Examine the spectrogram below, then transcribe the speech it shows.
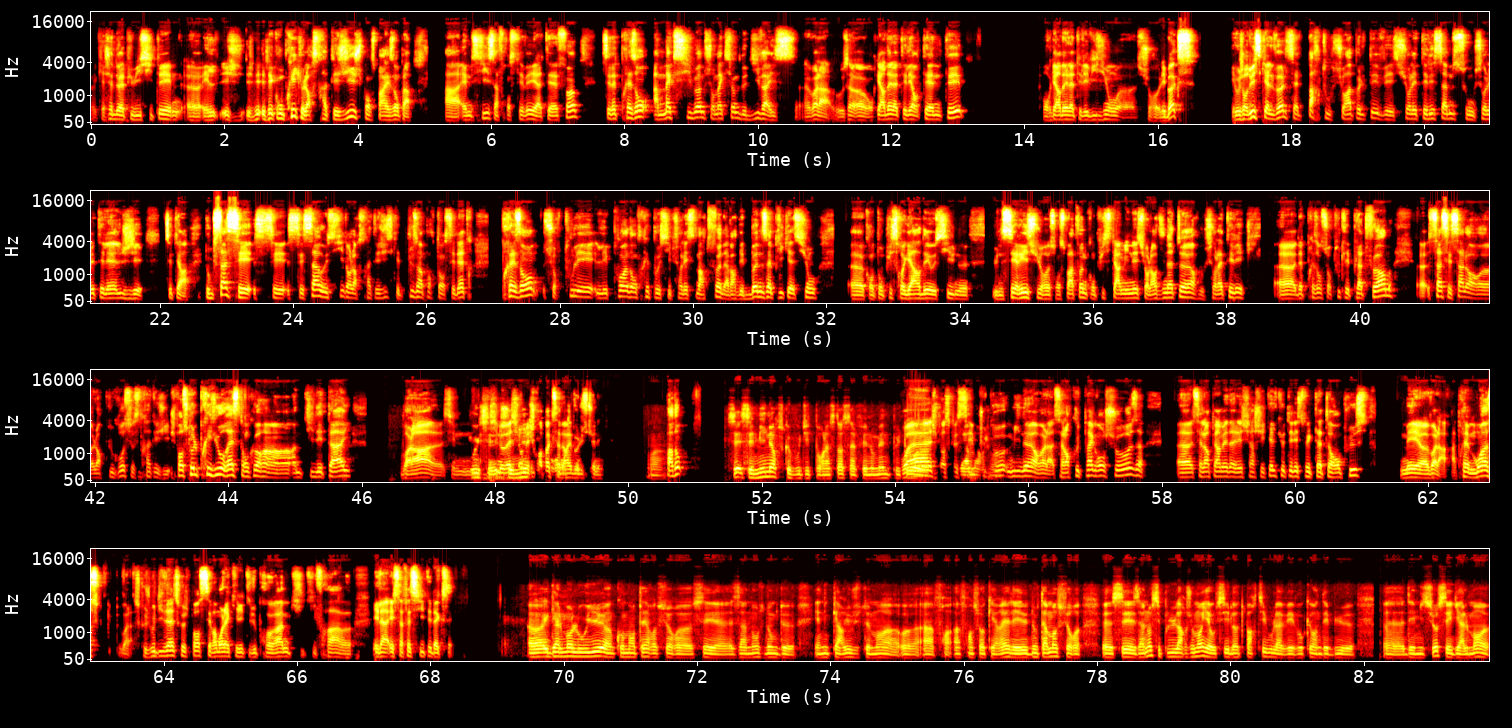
qui achètent de la publicité. et j'ai compris que leur stratégie, je pense par exemple à à M6, à France TV et à TF1, c'est d'être présent à maximum sur maximum de devices. Euh, voilà, on regardait la télé en TNT, on regardait la télévision euh, sur les box. Et aujourd'hui, ce qu'elles veulent, c'est être partout, sur Apple TV, sur les télé Samsung, sur les télé LG, etc. Donc ça, c'est c'est ça aussi dans leur stratégie, ce qui est le plus important, c'est d'être présent sur tous les, les points d'entrée possibles, sur les smartphones, avoir des bonnes applications euh, quand on puisse regarder aussi une, une série sur son smartphone, qu'on puisse terminer sur l'ordinateur ou sur la télé, euh, d'être présent sur toutes les plateformes. Euh, ça, c'est ça leur, euh, leur plus grosse stratégie. Je pense que le preview reste encore un, un petit détail. Voilà, euh, c'est une Oui, petite c'est- innovation, mais je crois pas que ça va révolutionner. Pardon? C'est mineur ce que vous dites pour l'instant, c'est un phénomène plutôt. Ouais, euh, je pense que c'est plutôt mineur. Voilà, ça leur coûte pas grand chose. Euh, ça leur permet d'aller chercher quelques téléspectateurs en plus. Mais euh, voilà. Après, moi, ce, que- voilà, ce que je vous disais, ce que je pense, c'est vraiment la qualité du programme qui, qui fera euh, et la et sa facilité d'accès. Euh, également, Louis, un commentaire sur euh, ces euh, annonces donc de Yannick Cariou justement à, à Fra- à François Querel et notamment sur euh, ces annonces et plus largement, il y a aussi l'autre partie, vous l'avez évoqué en début euh, euh, d'émission, c'est également euh,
